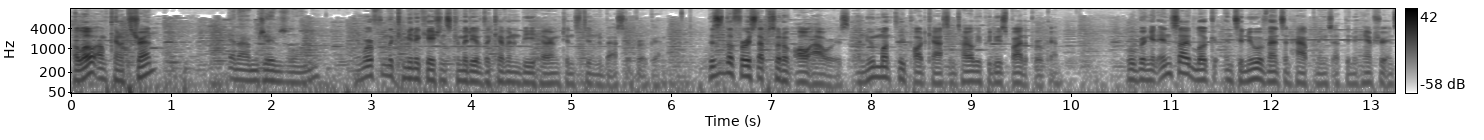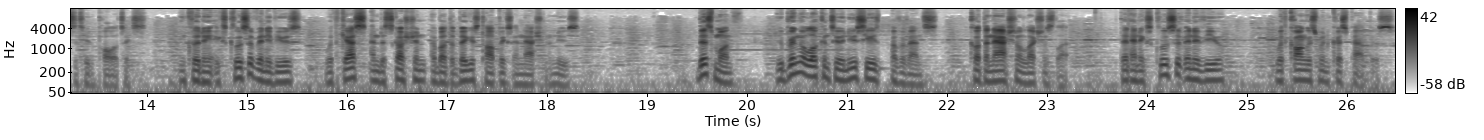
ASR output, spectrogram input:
Hello, I'm Kenneth Tran, And I'm James Malone. and we're from the Communications Committee of the Kevin B. Harrington Student Ambassador Program. This is the first episode of All Hours, a new monthly podcast entirely produced by the program. We'll bring an inside look into new events and happenings at the New Hampshire Institute of Politics, including exclusive interviews with guests and discussion about the biggest topics in national news. This month, we bring a look into a new series of events called the National Elections Lab, then an exclusive interview with Congressman Chris Pappas,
